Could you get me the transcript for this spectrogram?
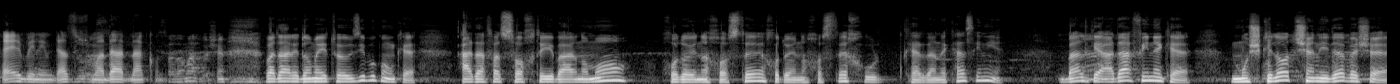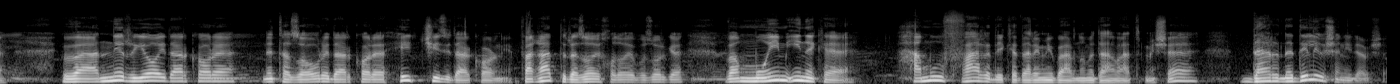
خیلی بینیم. دست شما درد نکنه. سلامت باشیم و در ادامه توضیح بگم که هدف از ساخته ای برنامه خدای نخواسته خدای نخواسته خورد کردن کسی نیه بلکه هدف اینه که مشکلات شنیده بشه و نه ریای در کاره نه تظاهر در کاره هیچ چیزی در کار نیست. فقط رضای خدای بزرگه و مهم اینه که همو فردی که در این برنامه دعوت میشه در دلی و شنیده بشه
